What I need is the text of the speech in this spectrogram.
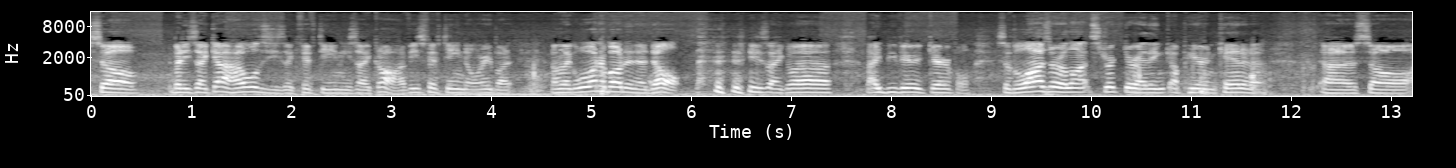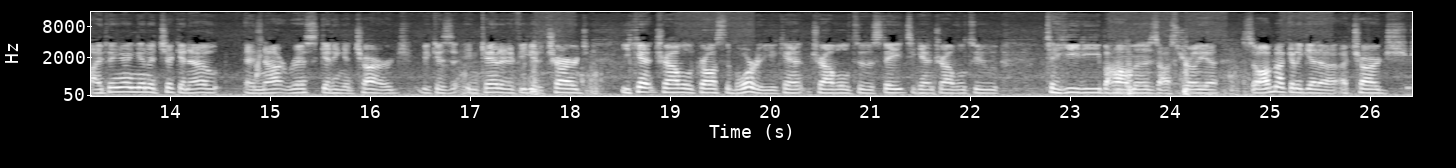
So, but he's like, yeah, how old is he? He's like 15. He's like, oh, if he's 15, don't worry about it. I'm like, well, what about an adult? he's like, well, I'd be very careful. So the laws are a lot stricter, I think, up here in Canada. Uh, so I think I'm gonna chicken out and not risk getting a charge because in Canada if you get a charge you can't travel across the border. You can't travel to the states. You can't travel to Tahiti Bahamas Australia. So I'm not going to get a, a charge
